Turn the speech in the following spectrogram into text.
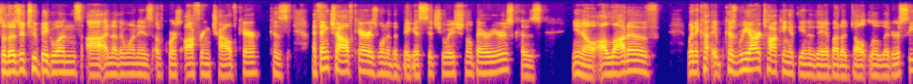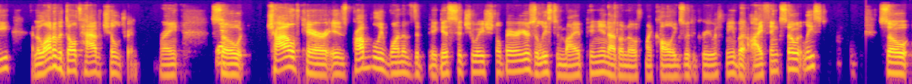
So those are two big ones. Uh, another one is, of course, offering childcare because I think childcare is one of the biggest situational barriers because, you know, a lot of when it because we are talking at the end of the day about adult low literacy and a lot of adults have children right yeah. so childcare is probably one of the biggest situational barriers at least in my opinion i don't know if my colleagues would agree with me but i think so at least so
